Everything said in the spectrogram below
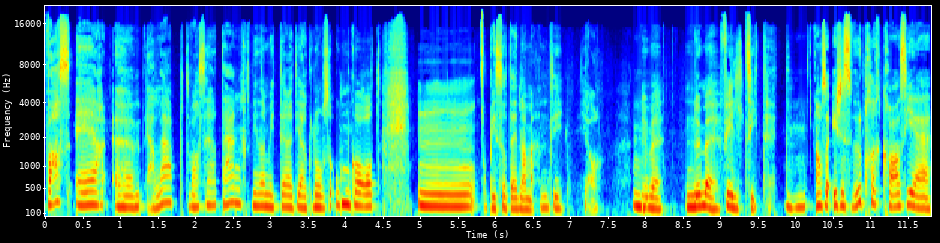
was er äh, erlebt, was er denkt, wie er mit der Diagnose umgeht, mm, bis er dann am Ende ja, mhm. nicht mehr nicht mehr viel Zeit hat. Mhm. Also ist es wirklich quasi eine,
